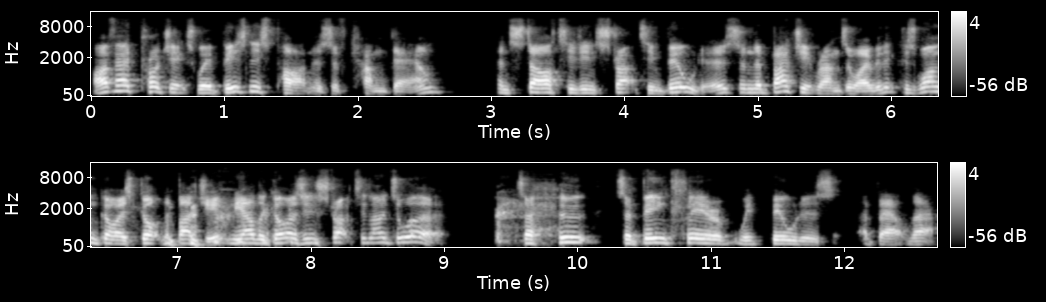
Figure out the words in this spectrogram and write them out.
I've had projects where business partners have come down and started instructing builders and the budget runs away with it because one guy's got the budget and the other guy's instructing loads of work. So who so being clear with builders about that.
